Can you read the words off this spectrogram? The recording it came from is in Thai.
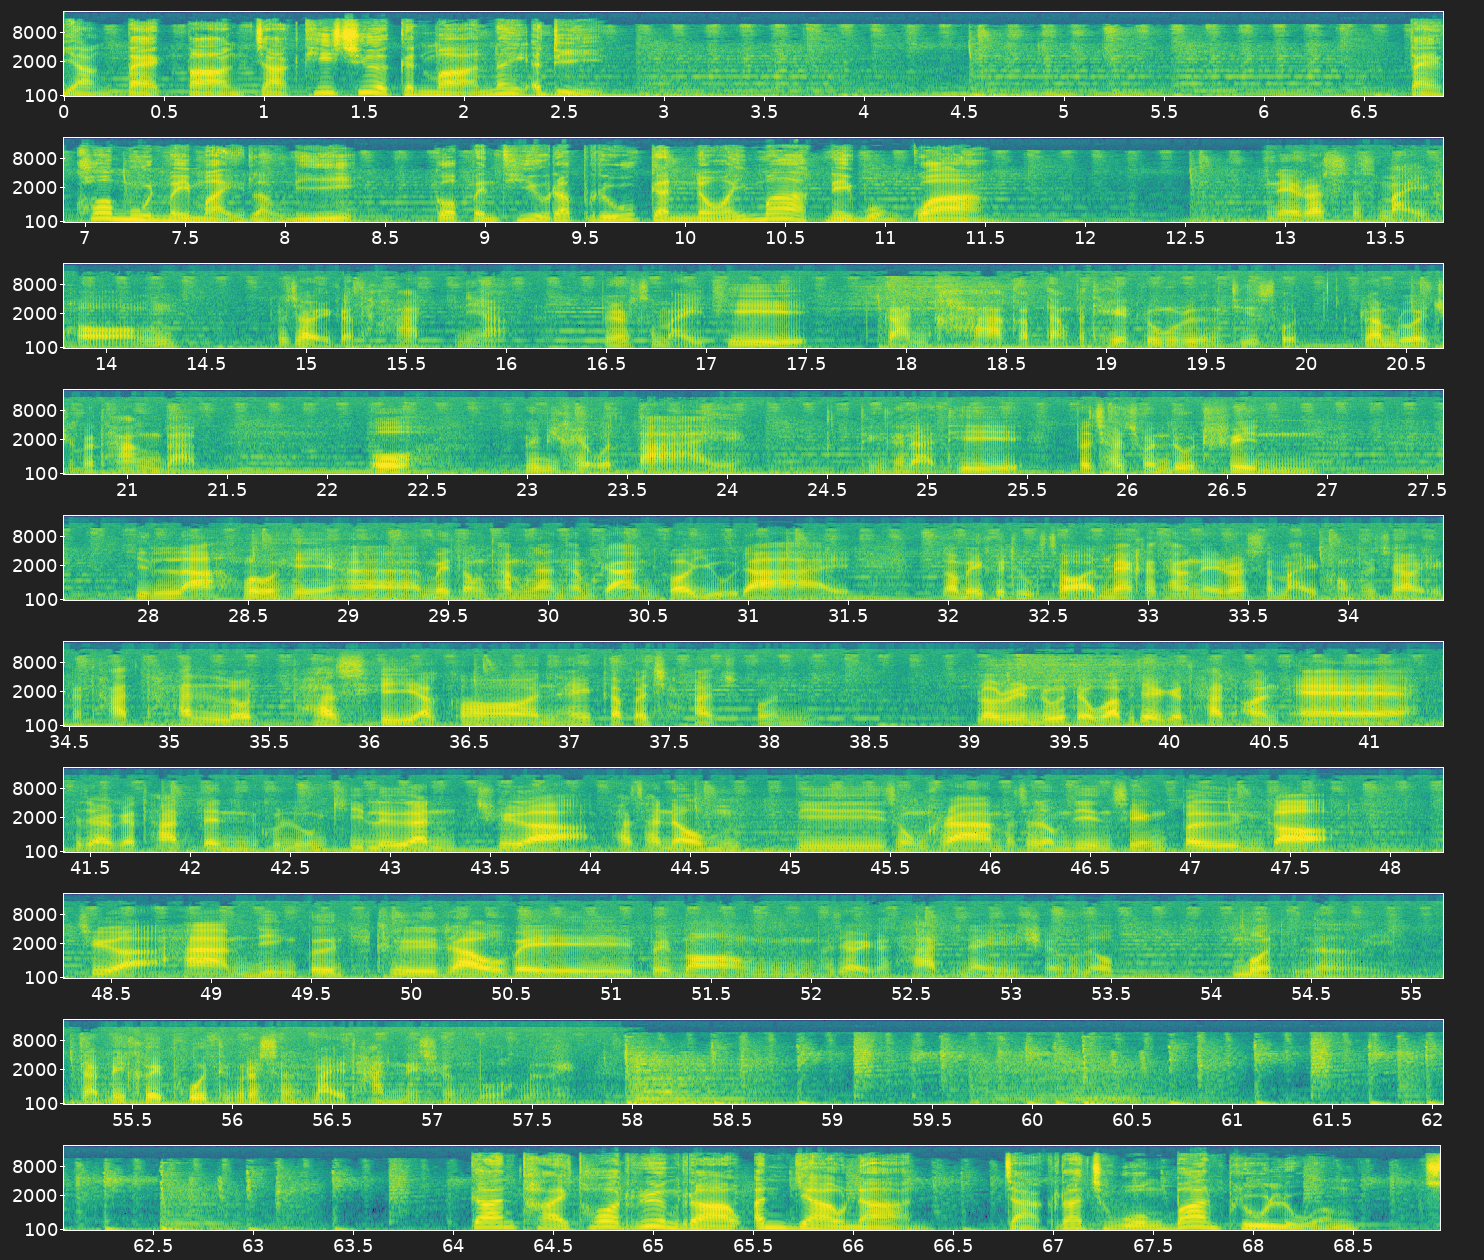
อย่างแตกต่างจากที่เชื่อกันมาในอดีต แต่ข้อมูลใหม่ๆ เหล่านี้ ก็เป็นที่รับรู้กันน้อยมากในวงกว้าง ในรัชสมัยของพระเจ้าเอกทัตเนี่ยเป็นรัชสมัยที่การค้ากับต่างประเทศรุ่งเรืองที่สุดร่ำรวยจนกระทั่งแบบ โอ้ ไม่มีใครอดตาย ถึงขนาดที่ประชาชนดูดฝิ่นกินเหล้าเฮฮาไม่ต้องทำงานทำการก็อยู่ได้ เราไม่เคยถูกสอนแม้กระทั่งในรัชสมัยของพระเจ้าเอกทัตท่านลดภาษีอากรให้กับประชาชน เราเรียนรู้แต่ว่าพระเจ้าเอกทัตอ่อนแอ พระเจ้าเอกทัตเป็นขุนหลวงขี้เลื้อน เชื่อพระสนม มีสงครามพระสนมยินเสียงปืนก็เชื่อห้ามยิงปืน คือเราไปไปมองพระเจ้าเอกทัตในเชิงลบหมดเลย แต่ไม่เคยพูดถึงรัชสมัยท่านในเชิงบวกเลย การถ่ายทอดเรื่องราวอันยาวนาน จากราชวงศ์บ้านพลูหลวง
